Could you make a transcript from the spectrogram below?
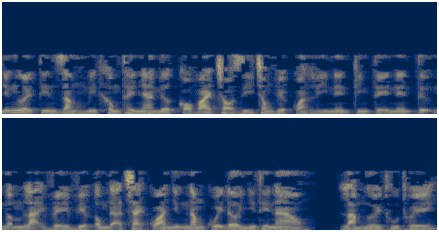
Những người tin rằng Mít không thấy nhà nước có vai trò gì trong việc quản lý nền kinh tế nên tự ngẫm lại về việc ông đã trải qua những năm cuối đời như thế nào, làm người thu thuế,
